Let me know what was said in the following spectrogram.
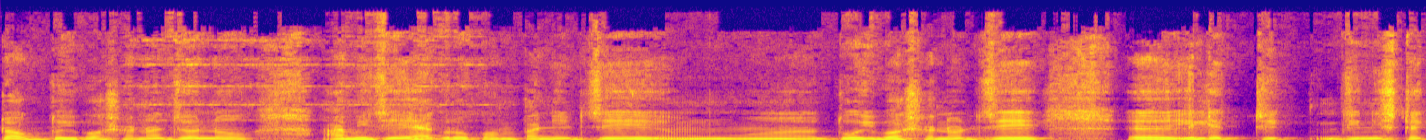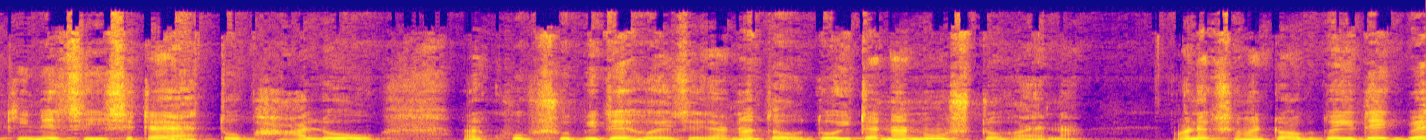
টক দই বসানোর জন্য আমি যে অ্যাগ্রো কোম্পানির যে দই বসানোর যে ইলেকট্রিক জিনিসটা কিনেছি, সেটা এত ভালো আর খুব সুবিধে হয়েছে, জানো তো? দইটা না নষ্ট হয় না। অনেক সময় টক দই দেখবে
